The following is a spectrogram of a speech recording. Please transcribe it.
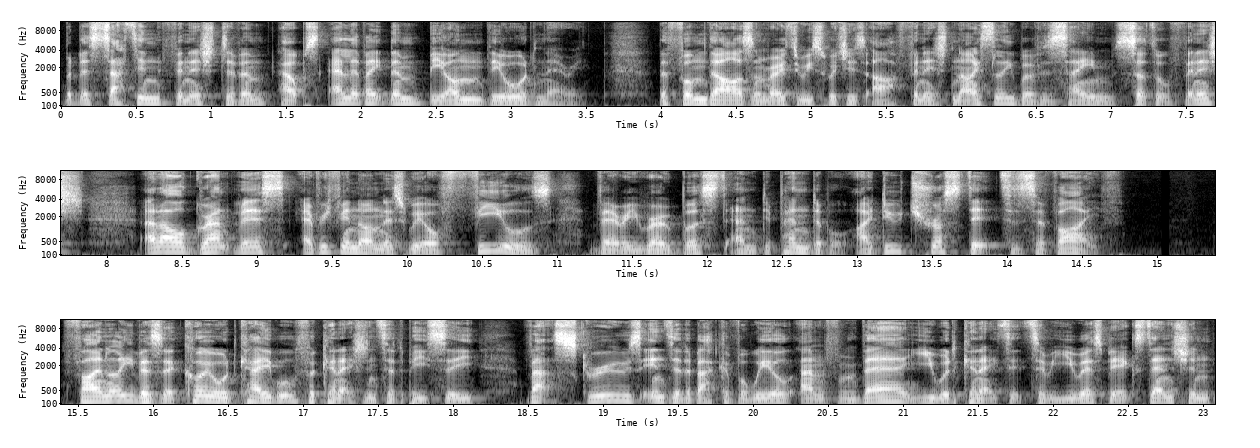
but the satin finish to them helps elevate them beyond the ordinary. The thumb dials and rotary switches are finished nicely with the same subtle finish, and I'll grant this, everything on this wheel feels very robust and dependable. I do trust it to survive. Finally, there's a coiled cable for connection to the PC that screws into the back of the wheel and from there you would connect it to a USB extension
